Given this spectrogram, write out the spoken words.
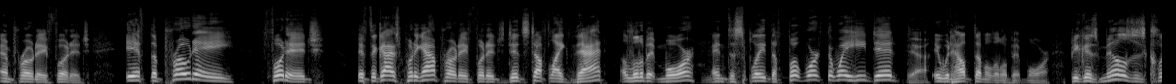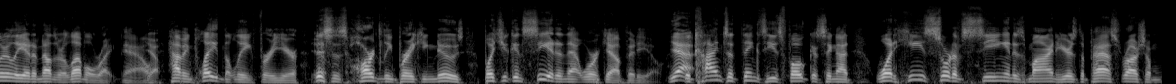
and pro day footage. If the pro day footage, if the guys putting out pro day footage did stuff like that a little bit more and displayed the footwork the way he did, Mm-hmm. Yeah. it would help them a little bit more because Mills is clearly at another level right now. Yeah. Having played in the league for a year, this is hardly breaking news, but you can see it in that workout video. Yeah. The kinds of things he's focusing on, what he's sort of seeing in his mind. Here's the pass rush. I'm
